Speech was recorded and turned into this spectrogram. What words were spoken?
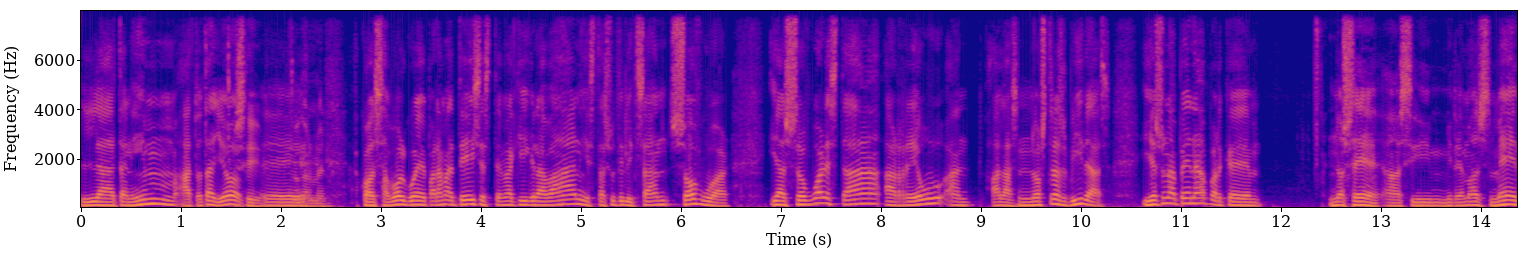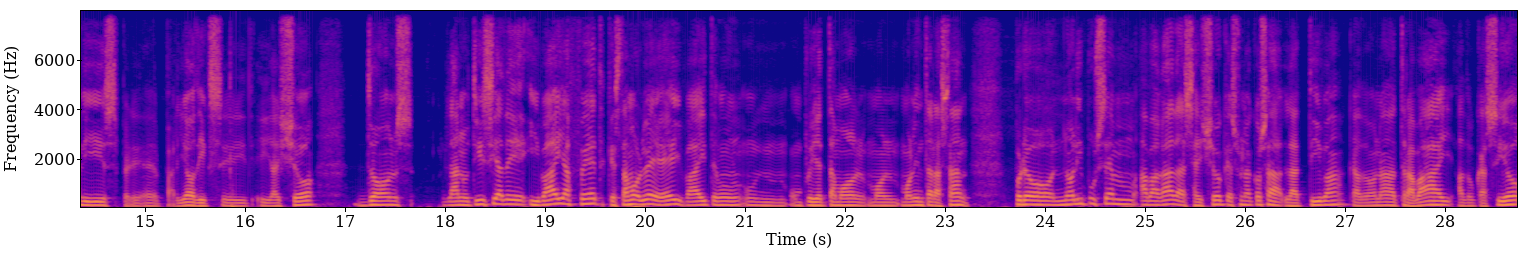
la tenim a tot allò. Sí, eh, totalment qualsevol web. Ara mateix estem aquí gravant i estàs utilitzant software. I el software està arreu en, a les nostres vides. I és una pena perquè no sé, uh, si mirem els medis, per, periòdics i, i això, doncs la notícia de Ibai ha fet, que està molt bé, eh? Ibai té un, un, un projecte molt, molt, molt interessant, però no li posem a vegades això, que és una cosa lectiva, que dona treball, educació,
